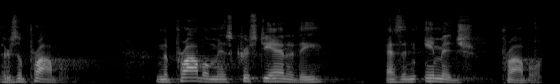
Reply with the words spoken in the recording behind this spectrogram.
There's a problem. And the problem is Christianity has an image problem.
